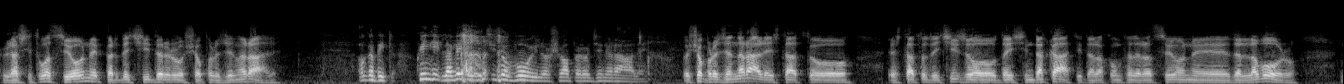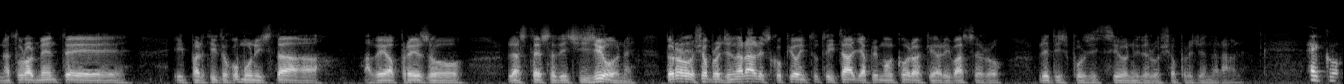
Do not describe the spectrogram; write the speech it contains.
la situazione per decidere lo sciopero generale. Ho capito, quindi l'avete deciso voi lo sciopero generale? Lo sciopero generale è stato, è stato deciso dai sindacati, dalla Confederazione del Lavoro. Naturalmente il Partito Comunista aveva preso la stessa decisione, però lo sciopero generale scoppiò in tutta Italia prima ancora che arrivassero le disposizioni dello sciopero generale. Ecco,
